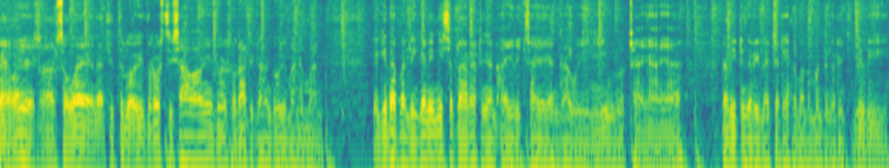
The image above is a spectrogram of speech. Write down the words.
ya wes langsung wae nek diteluki terus disawangi terus ora diganggu mana-mana ya kita bandingkan ini setara dengan Airik saya yang KW ini menurut saya ya. Nanti dengerin aja deh teman-teman dengerin sendiri.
